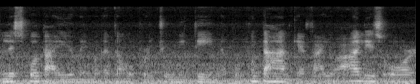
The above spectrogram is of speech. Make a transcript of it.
Unless po tayo may magandang opportunity na pupuntahan kaya tayo aalis or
